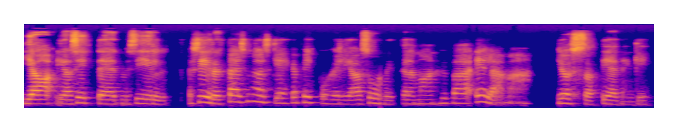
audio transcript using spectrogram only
Ja, ja sitten, että me siirryttäisiin myöskin ehkä pikkuhiljaa suunnittelemaan hyvää elämää, jossa tietenkin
